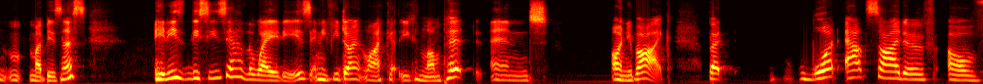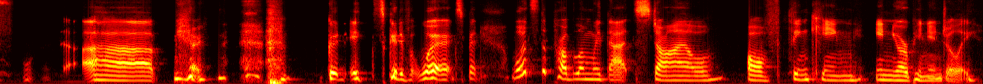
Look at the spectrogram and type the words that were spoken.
m- my business. It is this is how the way it is, and if you don't like it, you can lump it and on your bike. But what outside of of uh, you know, good. It's good if it works, but what's the problem with that style of thinking, in your opinion, Julie?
